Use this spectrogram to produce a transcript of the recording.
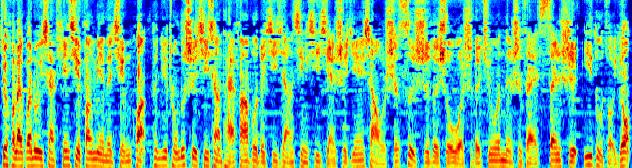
最后来关注一下天气方面的情况。根据成都市气象台发布的气象信息显示，今天下午十四时的时候，我市的均温呢是在三十一度左右。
